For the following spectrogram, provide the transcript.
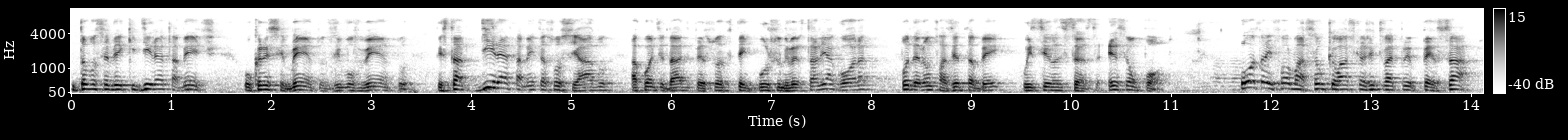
Então você vê que diretamente o crescimento, o desenvolvimento está diretamente associado à quantidade de pessoas que têm curso universitário e agora poderão fazer também o ensino à distância. Esse é um ponto. Outra informação que eu acho que a gente vai pensar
